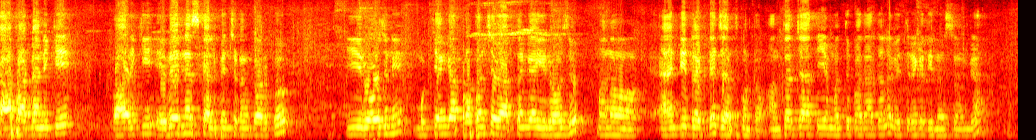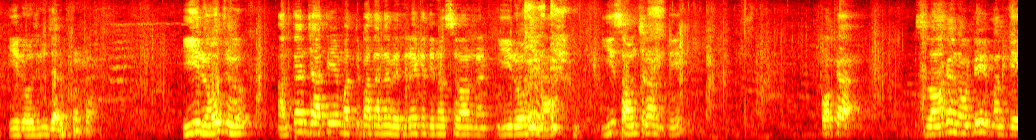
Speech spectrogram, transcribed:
కాపాడడానికి వారికి అవేర్నెస్ కల్పించడం కొరకు ఈ రోజుని ముఖ్యంగా ప్రపంచవ్యాప్తంగా ఈరోజు మనం యాంటీ డ్రగ్ డే జరుపుకుంటాం. అంతర్జాతీయ మత్తు పదార్థాల వ్యతిరేక దినోత్సవంగా ఈ రోజుని జరుపుకుంటాం. ఈ రోజు అంతర్జాతీయ మత్తు పదార్థాల వ్యతిరేక దినోత్సవం ఈ రోజున ఈ సంవత్సరానికి ఒక స్లోగన్ ఒకటి మనకి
